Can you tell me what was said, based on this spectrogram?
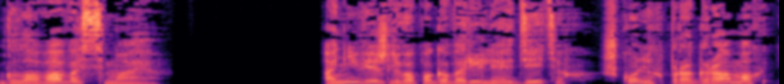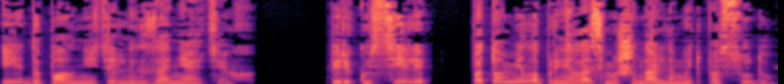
Глава восьмая. Они вежливо поговорили о детях, школьных программах и дополнительных занятиях. Перекусили, потом Мила принялась машинально мыть посуду.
